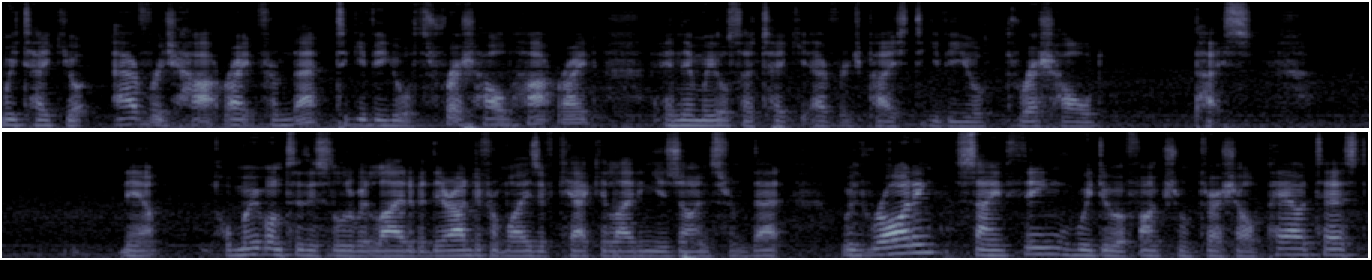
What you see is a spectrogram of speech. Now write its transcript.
We take your average heart rate from that to give you your threshold heart rate, and then we also take your average pace to give you your threshold pace. Now, I'll move on to this a little bit later, but there are different ways of calculating your zones from that. With riding, same thing. We do a functional threshold power test.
